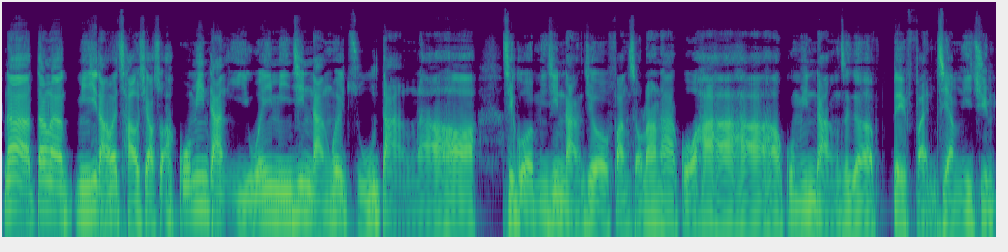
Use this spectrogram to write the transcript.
那当然民进党会嘲笑说啊，国民党以为民进党会阻挡了哈，结果民进党就放手让他过，哈哈哈哈！国民党这个被反将一军，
